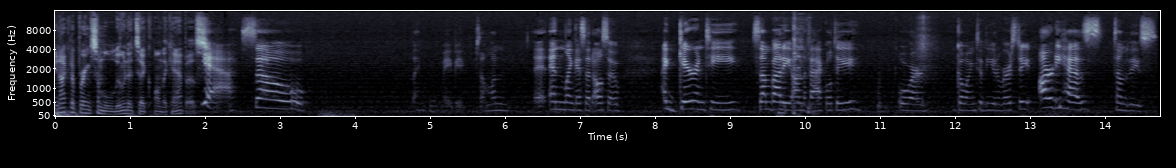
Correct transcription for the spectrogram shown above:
You're not going to bring some lunatic on the campus. Yeah. So like, maybe someone, and like I said, also, I guarantee somebody on the faculty or going to the university already has some of these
